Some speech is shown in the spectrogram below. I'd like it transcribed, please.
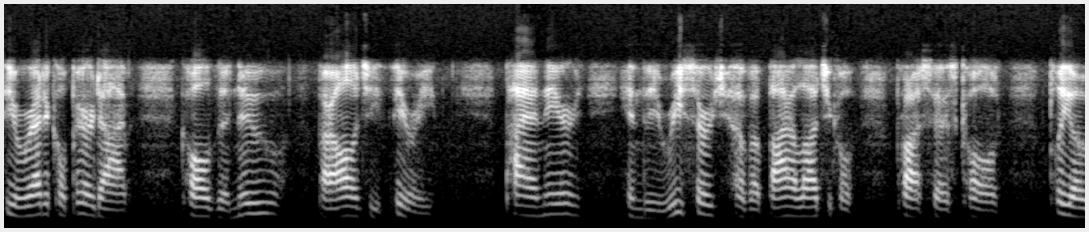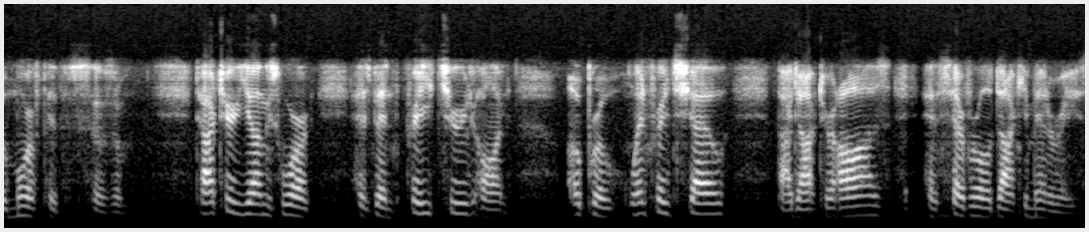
theoretical paradigm called the New Biology Theory, pioneered in the research of a biological process called pleomorphism. Dr. Young's work has been featured on Oprah Winfrey's show by Dr. Oz and several documentaries.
